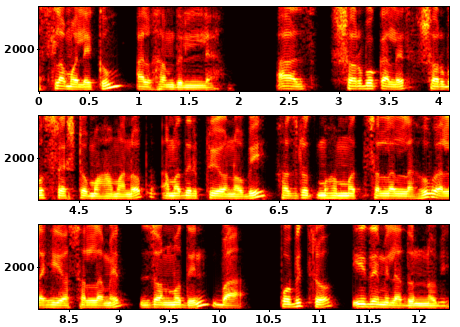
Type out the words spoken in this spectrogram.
আসসালামু আলাইকুম, আলহামদুলিল্লাহ। আজ সর্বকালের সর্বশ্রেষ্ঠ মহামানব, আমাদের প্রিয় নবী হজরত মুহাম্মদ সাল্লাল্লাহু আলহি আসাল্লামের জন্মদিন বা পবিত্র ঈদে মিলাদুন নবী।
